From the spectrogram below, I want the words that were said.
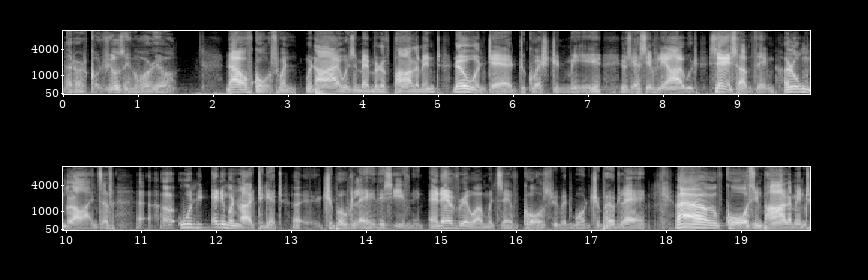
that are confusing for you. Now, of course, when, when I was a member of parliament, no one dared to question me. You see, simply I would say something along the lines of, uh, uh, Would anyone like to get uh, Chipotle this evening? And everyone would say, Of course, we would want Chipotle. Well, of course, in parliament,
